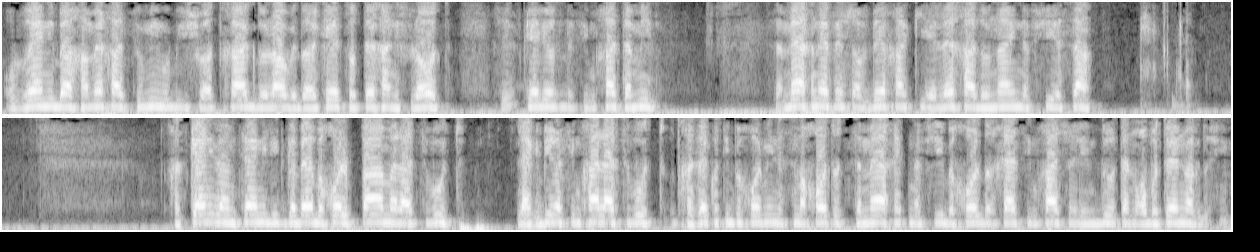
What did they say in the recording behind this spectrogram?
עוזרני ברחמיך העצומים ובישועתך הגדולה ובדרכי עצותיך הנפלאות, שאזכה להיות בשמחה תמיד. שמח נפש עבדיך, כי אליך אדוני נפשי אשא. חזקני ואמצני להתגבר בכל פעם על העצבות, להגביר השמחה לעצבות, ותחזק אותי בכל מיני שמחות, ותשמח את נפשי בכל דרכי השמחה אשר לימדו אותנו רבותינו הקדושים.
